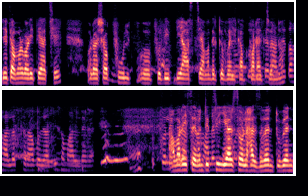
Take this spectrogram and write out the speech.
যেহেতু আমার বাড়িতে আছে। ওরা সব ফুল প্রদীপ নিয়ে আসছে আমাদেরকে ওয়েলকাম করার জন্য। আমার এই seventy three years old husband two and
